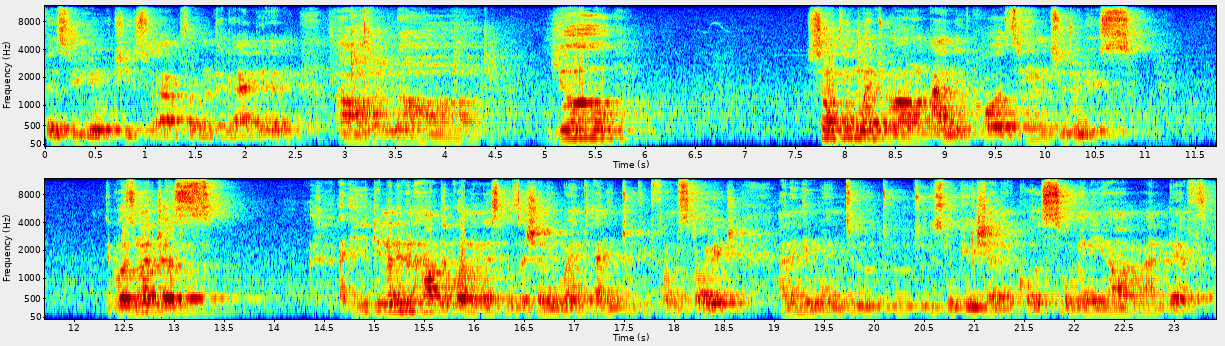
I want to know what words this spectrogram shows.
first video, which is um, from The Guardian. Oh, Lord. Yo. Something went wrong and it caused him to do this. It was not just... He did not even have the gun in his possession. He went and he took it from storage and then he went to, to, to this location and caused so many harm and death.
